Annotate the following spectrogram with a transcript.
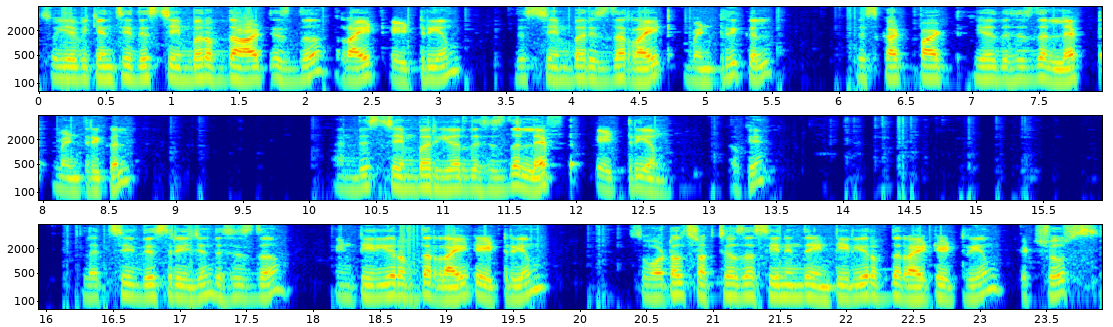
So here we can see this chamber of the heart is the right atrium. This chamber is the right ventricle. This cut part here this is the left ventricle. And this chamber here this is the left atrium. Okay let's see this region. This is the interior of the right atrium. So what all structures are seen in the interior of the right atrium? It shows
